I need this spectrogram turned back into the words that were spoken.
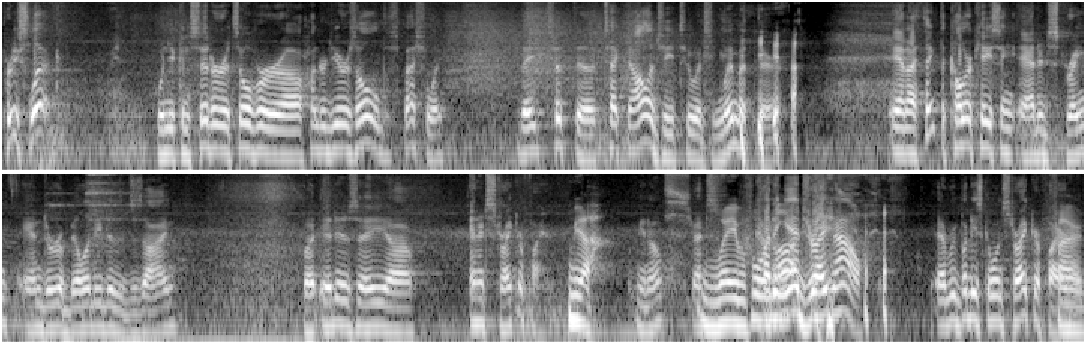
pretty slick when you consider it's over uh, 100 years old, especially. They took the technology to its limit there. And I think the color casing added strength and durability to the design. But it is a, uh, and it's striker fire, yeah. you know? That's way before cutting Glock. edge right now. Everybody's going striker fire. Fired.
